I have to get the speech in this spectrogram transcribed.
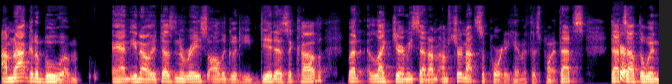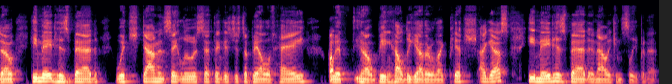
I'm not gonna boo him and you know it doesn't erase all the good he did as a cub but like jeremy said i'm, I'm sure not supporting him at this point that's that's sure. out the window he made his bed which down in st louis i think is just a bale of hay oh. with you know being held together like pitch i guess he made his bed and now he can sleep in it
